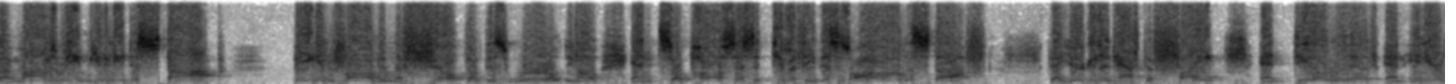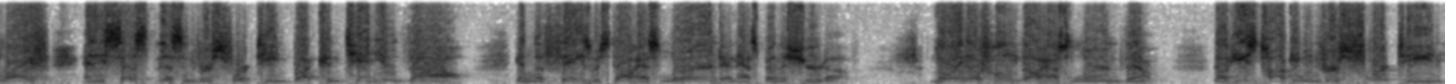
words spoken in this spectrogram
But moms, we you need to stop being involved in the filth of this world. You know. And so Paul says to Timothy, this is all the stuff that you're going to have to fight and deal with and in your life. And he says this in verse 14, but continue thou in the things which thou hast learned and hast been assured of knowing of whom thou hast learned them. Now he's talking in verse 14,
